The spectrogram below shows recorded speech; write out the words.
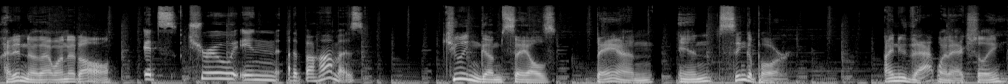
I didn't know that one at all. It's true in the Bahamas. Chewing gum sales ban in Singapore. I knew that one actually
